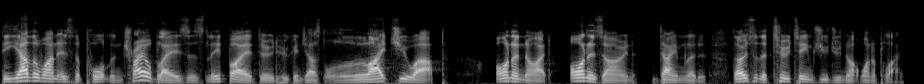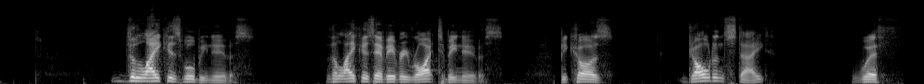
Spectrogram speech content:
The other one is the Portland Trailblazers, led by a dude who can just light you up on a night on his own, Dame Lillard. Those are the two teams you do not want to play. The Lakers will be nervous. The Lakers have every right to be nervous because Golden State with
